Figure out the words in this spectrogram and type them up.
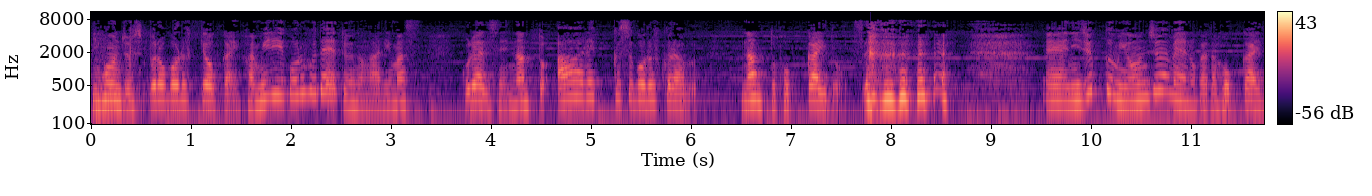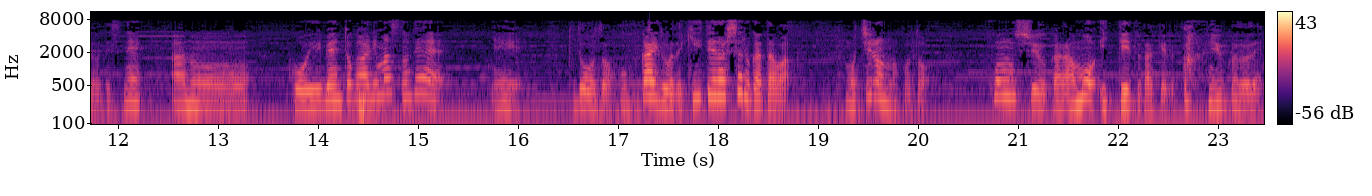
日本女子プロゴルフ協会ファミリーゴルフデーというのがあります。これはですね、なんと RX ゴルフクラブ、なんと北海道です。えー、20組40名の方、北海道ですね。あのー、こういうイベントがありますので、えー、どうぞ北海道で聞いていらっしゃる方は、もちろんのこと、本州からも行っていただけるということで、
